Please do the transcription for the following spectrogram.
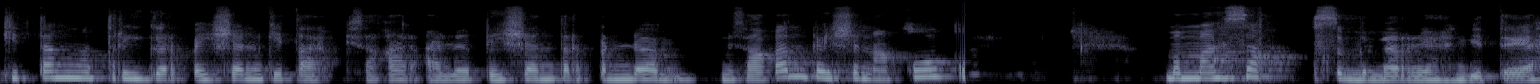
kita nge-trigger passion kita? Misalkan ada passion terpendam. Misalkan passion aku memasak sebenarnya gitu ya.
